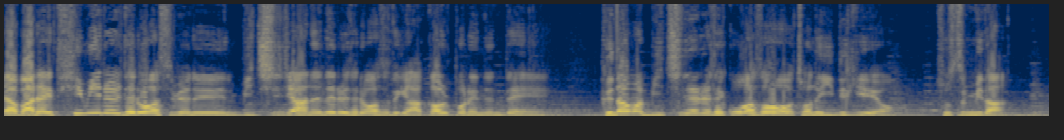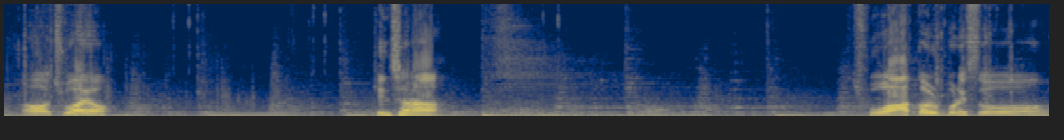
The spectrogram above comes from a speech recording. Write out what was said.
야 만약에 티미를 데려갔으면은 미치지 않은 애를 데려가서 되게 아까울 뻔했는데 그나마 미친 애를 데리고 가서 저는 이득이에요. 좋습니다. 어 좋아요. 괜찮아 좋아 아까울 뻔했어.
